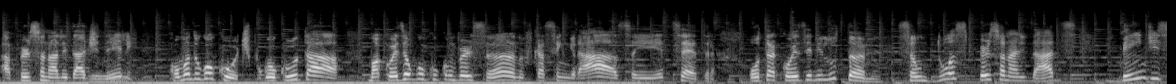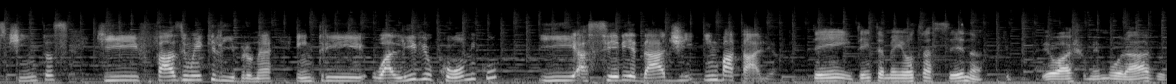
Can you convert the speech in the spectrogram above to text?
a personalidade dele como a do Goku. Tipo, o Goku tá. Uma coisa é o Goku conversando, ficar sem graça e etc. Outra coisa é ele lutando. São duas personalidades bem distintas que fazem um equilíbrio, né? Entre o alívio cômico e a seriedade em batalha. Tem, tem também outra cena que eu acho memorável,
